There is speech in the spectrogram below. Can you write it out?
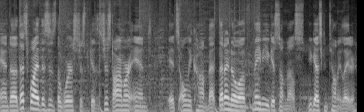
and uh, that's why this is the worst, just because it's just armor and it's only combat that I know of. Maybe you get something else. You guys can tell me later.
